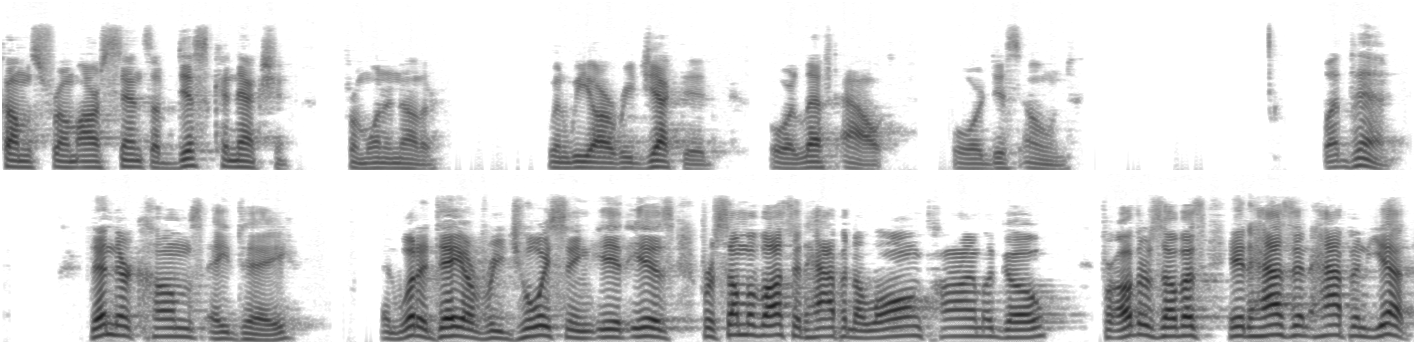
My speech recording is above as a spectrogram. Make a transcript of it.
comes from our sense of disconnection from one another when we are rejected or left out or disowned. But then, then there comes a day, and what a day of rejoicing it is. For some of us, it happened a long time ago. For others of us, it hasn't happened yet,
